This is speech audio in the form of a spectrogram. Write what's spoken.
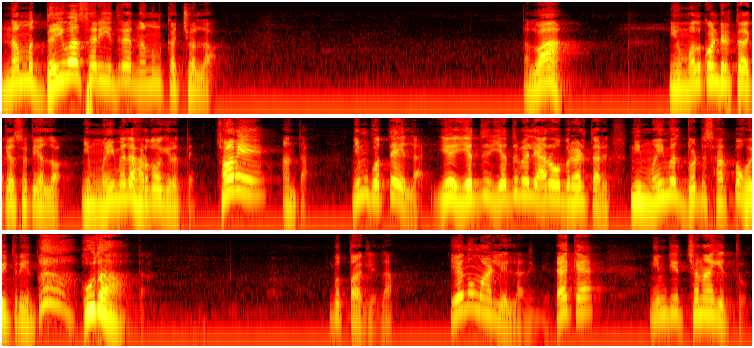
ನಮ್ಮ ದೈವ ಸರಿ ಇದ್ದರೆ ನಮ್ಮನ್ನು ಕಚ್ಚೋಲ್ಲ. ಅಲ್ವಾ? ನೀವು ಮಲ್ಕೊಂಡಿರ್ತಾರೆ ಕೆಲಸ ಎಲ್ಲೋ, ನಿಮ್ಮ ಮೈ ಮೇಲೆ ಹರಿದೋಗಿರುತ್ತೆ. ಸ್ವಾಮಿ ಅಂತ. ನಿಮ್ಗೆ ಗೊತ್ತೇ ಇಲ್ಲ. ಎದ್ದು ಎದ್ದ ಮೇಲೆ ಯಾರೋ ಒಬ್ರು ಹೇಳ್ತಾರೆ ನಿಮ್ಮ ಮೈ ಮೇಲೆ ದೊಡ್ಡ ಸರ್ಪ ಹೋಯ್ತ್ರಿ ಅಂತ. ಹೌದಾ? ಅಂತ. ಗೊತ್ತಾಗಲಿಲ್ಲ. ಏನೂ ಮಾಡಲಿಲ್ಲ ನಿಮಗೆ. ಯಾಕೆ? ನಿಮ್ದು ಇದು ಚೆನ್ನಾಗಿತ್ತು.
